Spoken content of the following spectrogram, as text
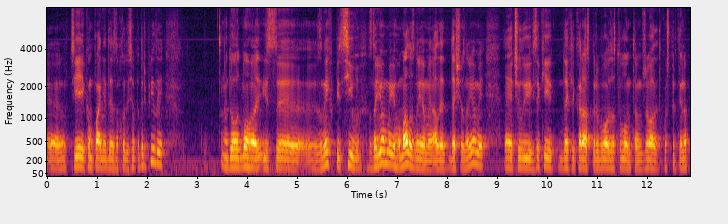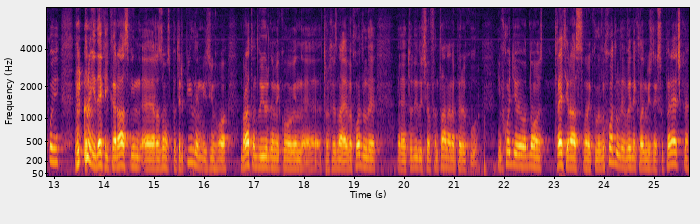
е, цієї компанії, де знаходився потерпілий, до одного із е, з них підсів знайомий його, мало знайомий, але дещо знайомий е, чоловік, з який декілька разів перебував за столом, там вживали також спиртні напої. І декілька разів він разом з потерпілим і з його братом двоюрідним, якого він трохи знає, виходили туди до цього фонтана на перекур. І в ході одного третій раз вони, коли виходили, виникла між них суперечка.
